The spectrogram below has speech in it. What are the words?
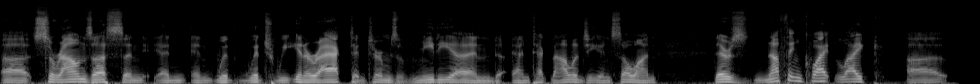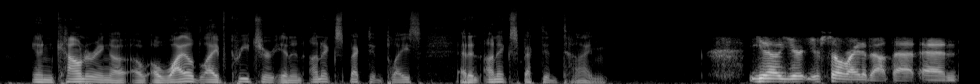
uh, surrounds us and, and, and with which we interact in terms of media and, and technology and so on, there's nothing quite like uh, encountering a, a, a wildlife creature in an unexpected place at an unexpected time. You know, you're you're so right about that, and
